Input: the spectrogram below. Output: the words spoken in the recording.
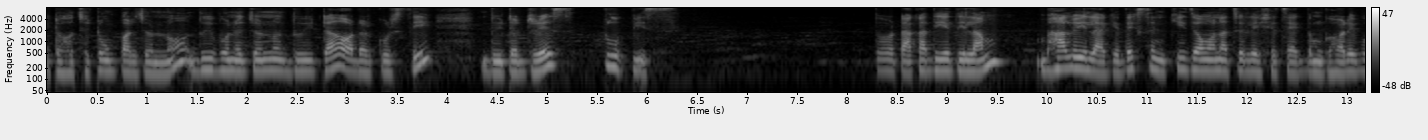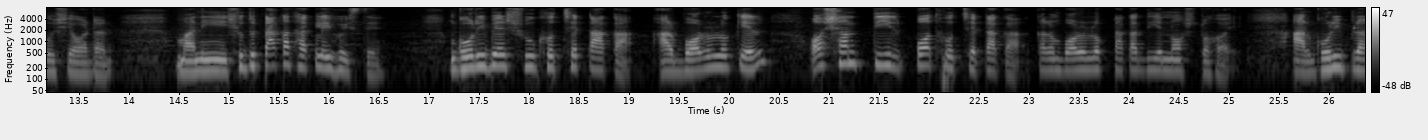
এটা হচ্ছে টুম্পার জন্য। দুই বোনের জন্য দুইটা অর্ডার করছি, দুইটা ড্রেস টু পিস তো টাকা দিয়ে দিলাম। ভালোই লাগে। দেখছেন কি জমানা চলে এসেছে, একদম ঘরে বসে অর্ডার মানে শুধু টাকা থাকলেই হয়েছে গরিবের সুখ হচ্ছে টাকা, আর বড় লোকের অশান্তির পথ হচ্ছে টাকা, কারণ বড় লোক টাকা দিয়ে নষ্ট হয়। আর গরিবরা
